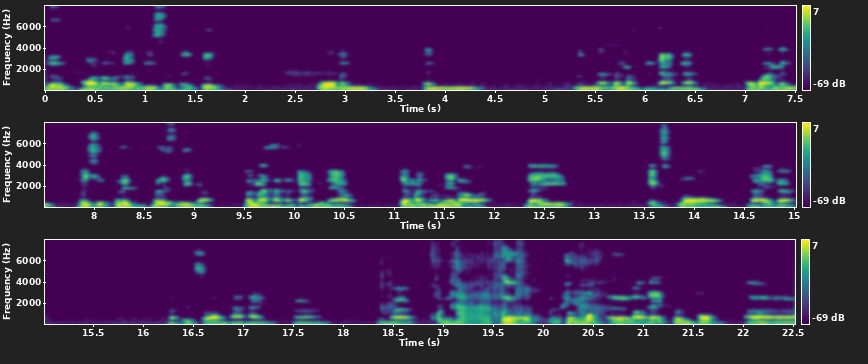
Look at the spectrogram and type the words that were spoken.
เริ่มพอเราเริ่ม research ไปปุ๊บโอ้มันมันมันมันมหัศจรรย์นะ เพราะว่ามันไม่ใช่ calis calisthenic อะ มันมหัศจรรย์อยู่แล้ว แต่มันทำให้เราอะ ได้ explore ได้แบบ explore ภาษาไทยอ่าหรือว่าค้นหาค้นพบอะไรค้นพบเงี้ยเออเราได้ค้นพบ เอ่อ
